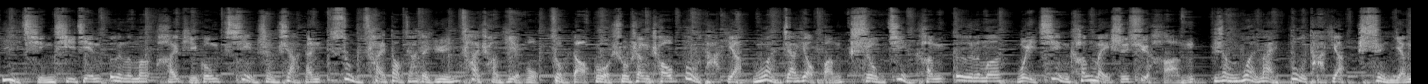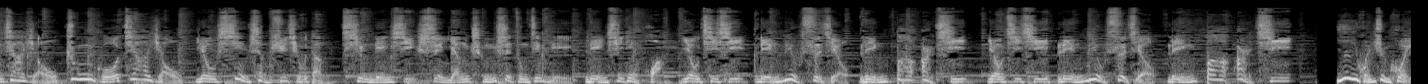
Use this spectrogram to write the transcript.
疫情期间，饿了么还提供线上下单送菜到家的云菜场业务，做到果蔬商超不打烊，万家药房守健康。饿了么为健康美食续航，让外卖不打烊。沈阳加油，中国加油！有线上需求等，请联系沈阳城市总经理，联系电话：幺七七零六四九零八二七，幺七七零六四九零八二七。一环盛会，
